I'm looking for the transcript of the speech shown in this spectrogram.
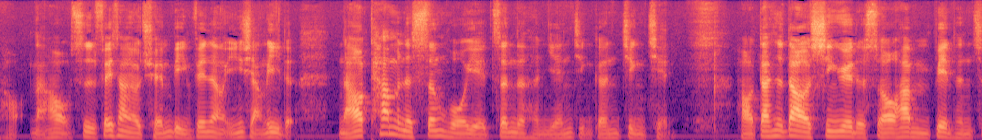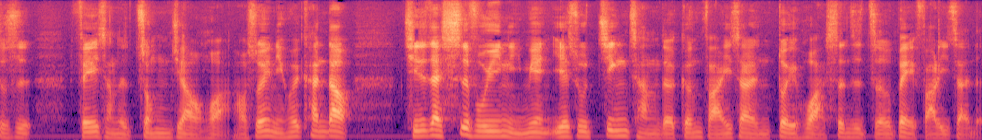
好，然后是非常有权柄、非常有影响力的，然后他们的生活也真的很严谨跟敬虔。好，但是到了新约的时候，他们变成就是非常的宗教化。好，所以你会看到，其实，在四福音里面，耶稣经常的跟法利赛人对话，甚至责备法利赛人。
